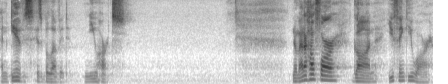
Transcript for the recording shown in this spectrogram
and gives his beloved new hearts. No matter how far gone you think you are,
